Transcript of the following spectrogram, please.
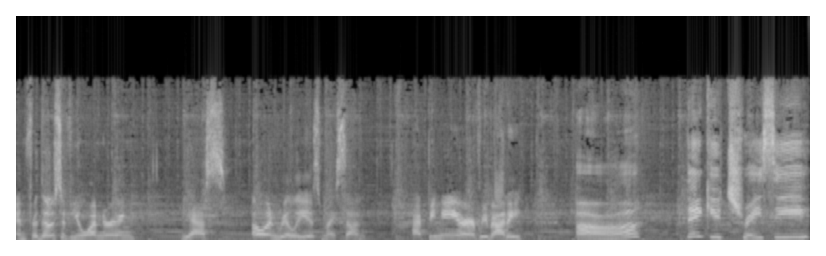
And for those of you wondering, yes, Owen really is my son. Happy New Year, everybody. Aw, thank you, Tracy.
